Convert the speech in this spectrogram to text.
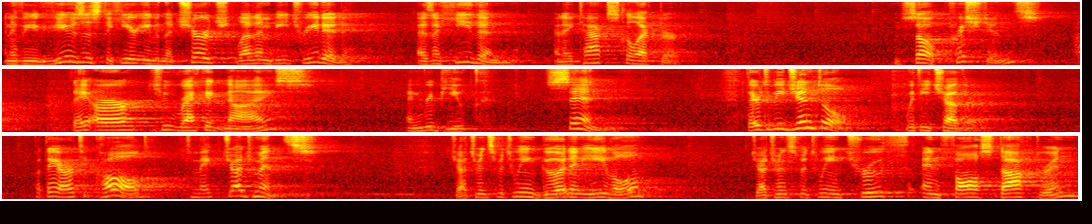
And if he refuses to hear even the church, let him be treated as a heathen and a tax collector. And so, Christians, they are to recognize and rebuke sin. They're to be gentle with each other but they are to called to make judgments judgments between good and evil, judgments between truth and false doctrine.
